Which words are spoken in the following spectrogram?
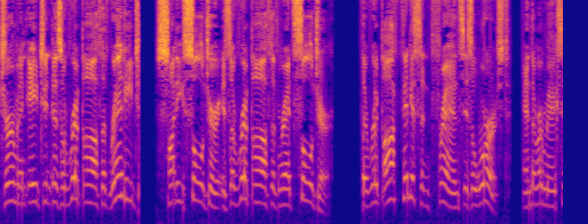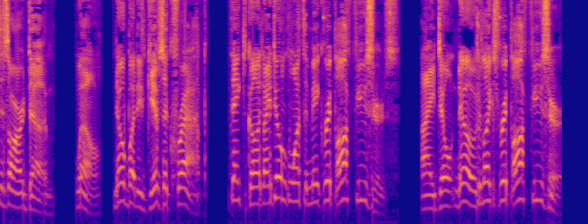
German Agent is a rip-off of Red Agent. Saudi Soldier is a rip-off of Red Soldier. The rip-off Innocent Friends is a worst, and the remixes are dumb. Well, nobody gives a crap. Thank God I don't want to make rip-off fusers. I don't know who likes rip-off fuser.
